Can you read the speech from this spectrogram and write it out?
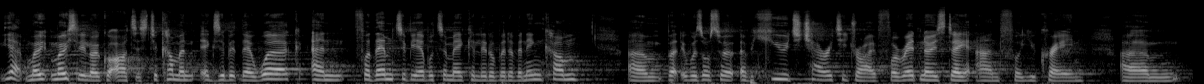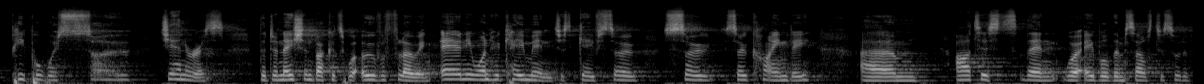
yeah, mo- mostly local artists to come and exhibit their work and for them to be able to make a little bit of an income. Um, but it was also a huge charity drive for Red Nose Day and for Ukraine. Um, people were so generous. The donation buckets were overflowing. Anyone who came in just gave so, so, so kindly. Um, artists then were able themselves to sort of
